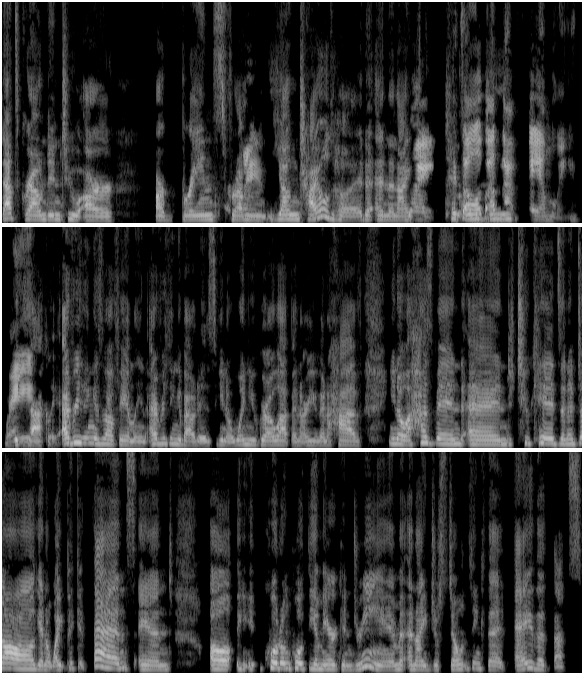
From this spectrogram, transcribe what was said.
that's ground into our our brains from right. young childhood and then i right. it's all about that family right exactly everything is about family and everything about is you know when you grow up and are you going to have you know a husband and two kids and a dog and a white picket fence and all quote unquote the american dream and i just don't think that a that that's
